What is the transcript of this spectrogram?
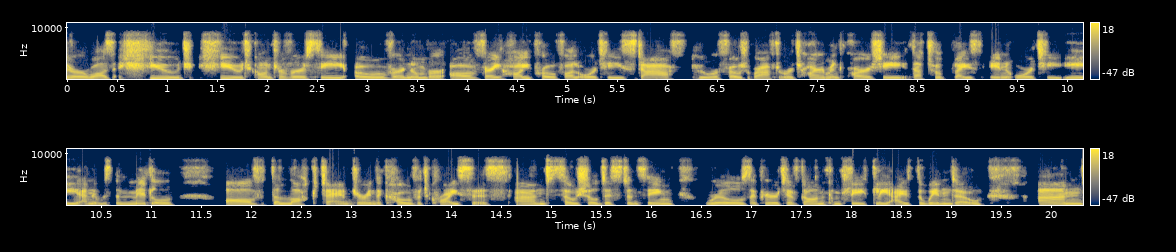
there was a huge, huge controversy over a number of very high profile RTE staff who were photographed at a retirement party that took place in RTE. And it was the middle of the lockdown during the COVID crisis, and social distancing rules appear to have gone completely out the window. And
